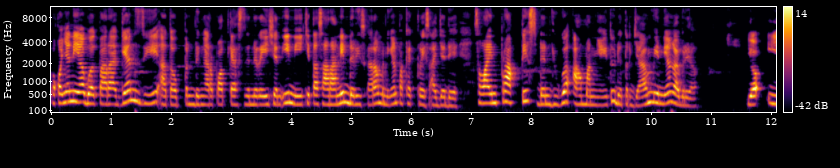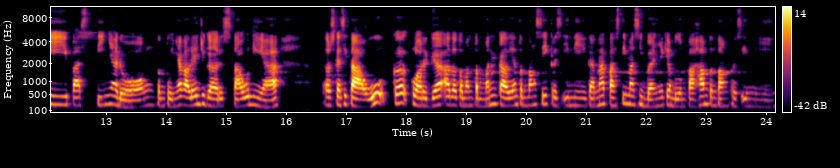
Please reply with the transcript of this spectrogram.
Pokoknya nih ya buat para Gen Z atau pendengar podcast generation ini, kita saranin dari sekarang mendingan pakai kris aja deh. Selain praktis dan juga amannya itu udah terjamin ya nggak Bril? Yoi, pastinya dong. Tentunya kalian juga harus tahu nih ya. Harus kasih tahu ke keluarga atau teman-teman kalian tentang si kris ini. Karena pasti masih banyak yang belum paham tentang kris ini.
